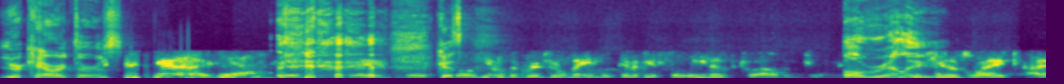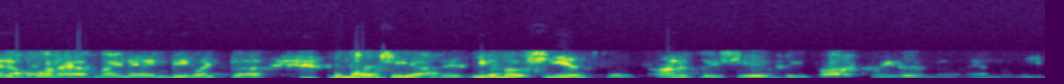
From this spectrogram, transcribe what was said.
your characters? Yeah, yeah. you could say. So, well, you know, the original name was going to be Selena's Cloud and Joy. Oh, really? she was like, I don't want to have my name be like the the marquee on it, even though she is. Honestly, she is the product creator and the, and the lead.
